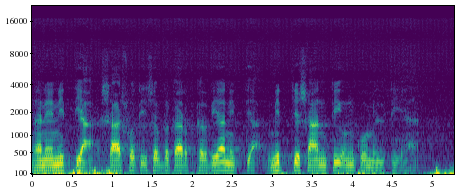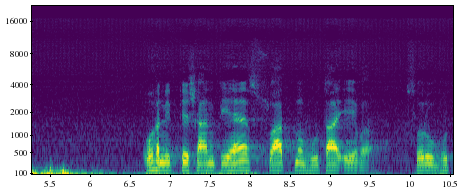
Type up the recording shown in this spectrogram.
यानी नित्या। शाश्वती शब्द का अर्थ कर दिया नित्या। नित्य शांति उनको मिलती है। वह नित्य शांति है, स्वात्मभूता एव। स्वरूभूत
